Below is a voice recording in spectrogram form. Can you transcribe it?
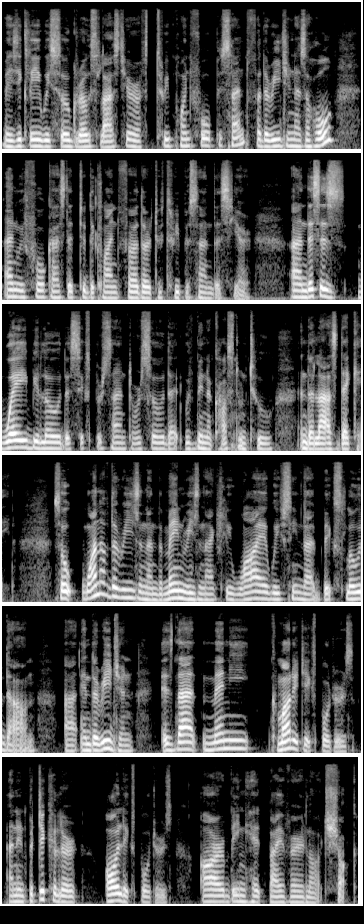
Basically, we saw growth last year of 3.4% for the region as a whole, and we forecast it to decline further to 3% this year. And this is way below the 6% or so that we've been accustomed to in the last decade. So, one of the reason and the main reason actually why we've seen that big slowdown uh, in the region is that many commodity exporters, and in particular oil exporters, are being hit by a very large shock.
